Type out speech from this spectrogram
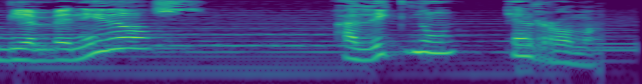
bienvenidos al Ignum en Roma.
